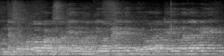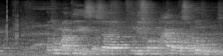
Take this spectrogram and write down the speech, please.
con nuestro cordón cuando salíamos antiguamente, pero ahora queremos darle otro matiz, o sea, uniformar a los alumnos.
